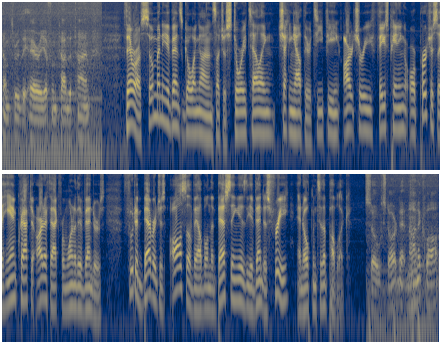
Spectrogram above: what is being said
come through the area from time to time. There are so many events going on, such as storytelling, checking out their teepee, archery, face painting, or purchase a handcrafted artifact from one of their vendors. Food and beverage is also available, and the best thing is the event is free and open to the public. So, starting at 9 o'clock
